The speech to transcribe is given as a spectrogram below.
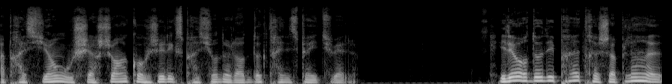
appréciant ou cherchant à corriger l'expression de leur doctrine spirituelle. Il est ordonné prêtre et chapelain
